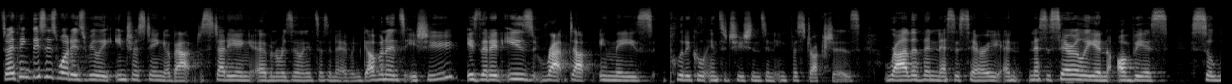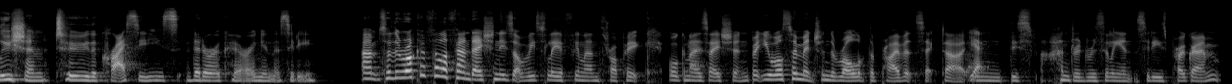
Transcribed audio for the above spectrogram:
So I think this is what is really interesting about studying urban resilience as an urban governance issue is that it is wrapped up in these political institutions and infrastructures rather than necessary and necessarily an obvious solution to the crises that are occurring in the city. Um, so the Rockefeller Foundation is obviously a philanthropic organisation, but you also mentioned the role of the private sector Yeah. in this 100 Resilient Cities program.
